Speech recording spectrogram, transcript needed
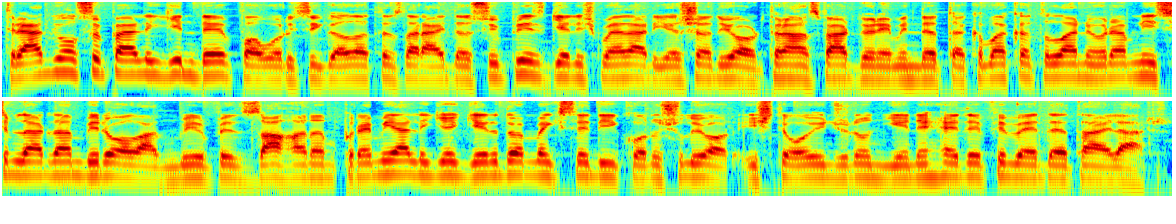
Trendyol Süper Lig'in dev favorisi Galatasaray'da sürpriz gelişmeler yaşanıyor. Transfer döneminde takıma katılan önemli isimlerden biri olan Wilfried Zaha'nın Premier Lig'e geri dönmek istediği konuşuluyor. İşte oyuncunun yeni hedefi ve detaylar.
